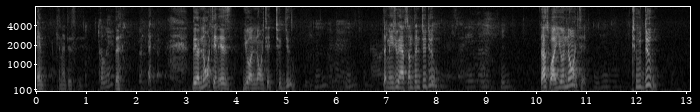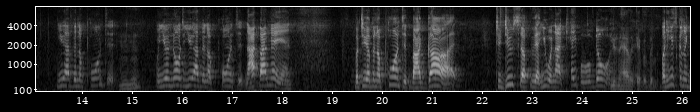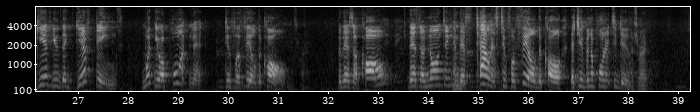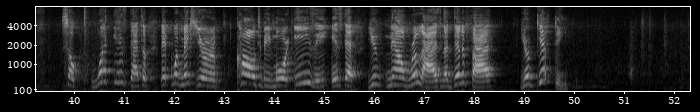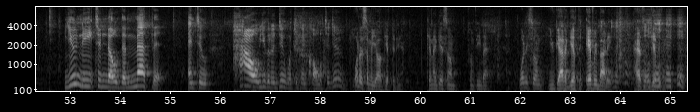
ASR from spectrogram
And can I just say, Go ahead. the, the anointing is you're anointed to do. That means you have something to do. That's why you're anointed to do. You have been appointed. hmm When you're anointed, you have been appointed, not by man, but you have been appointed by God to do something that you were not capable of doing. You didn't have the capability. But He's going to give you the giftings with your appointment to fulfill the call. That's right. Because there's a call, there's anointing, and mm-hmm. there's talents to fulfill the call that you've been appointed to do. That's right. So, what is that? So, that, what makes your call to be more easy is that you now realize and identify your gifting. You need to know the method and to how you're going to do what you've been called to do. What are some of y'all gifted in? Can I get some some feedback? What is some you got a gifting? Everybody has a gifting.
